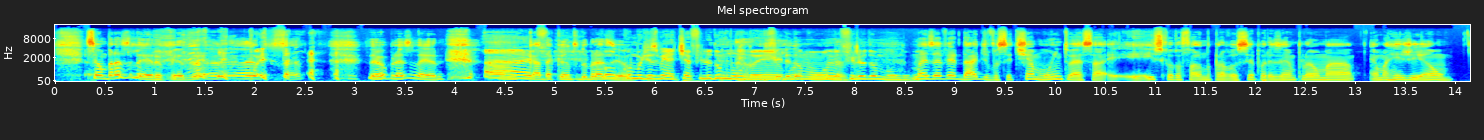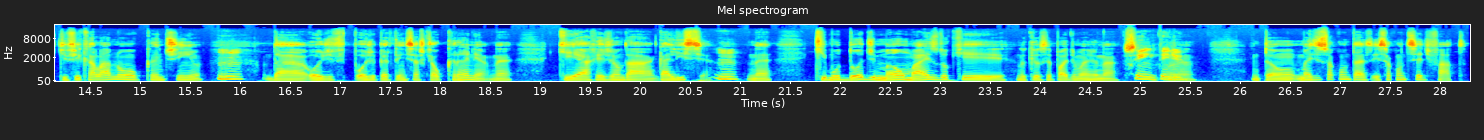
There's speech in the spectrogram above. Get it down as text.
Você é um brasileiro, Pedro. Pois é. Você é um brasileiro. Ai, em cada canto do Brasil. Como, como diz minha tia, filho do mundo, hein? Filho do mundo. Filho do mundo. Mas é verdade, você tinha muito essa. Isso que eu tô falando pra você, por exemplo, é uma, é uma região que fica lá no cantinho Hum, da. Hoje, hoje pertence, acho que à Ucrânia, né? Que é a região da Galícia, hum. né? Que mudou de mão mais do que, do que você pode imaginar. Sim, entendi. É. Então, mas isso acontece, isso acontecia de fato.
